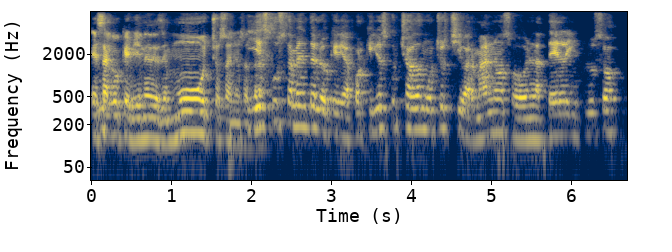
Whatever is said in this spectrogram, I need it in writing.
Es algo que viene desde muchos años atrás. Y es justamente lo que diga, porque yo he escuchado muchos chivarmanos o en la tele incluso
